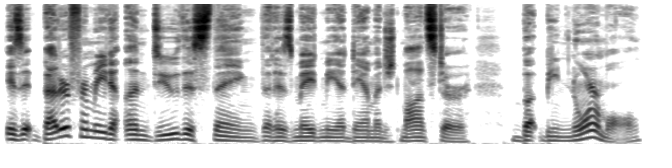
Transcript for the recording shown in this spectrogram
Is it better for me to undo this thing that has made me a damaged monster, but be normal?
